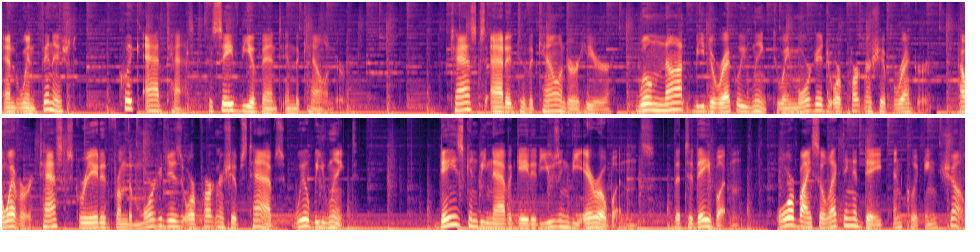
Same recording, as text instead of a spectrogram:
and when finished, click Add Task to save the event in the calendar. Tasks added to the calendar here will not be directly linked to a mortgage or partnership record. However, tasks created from the Mortgages or Partnerships tabs will be linked. Days can be navigated using the arrow buttons, the Today button, or by selecting a date and clicking Show.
